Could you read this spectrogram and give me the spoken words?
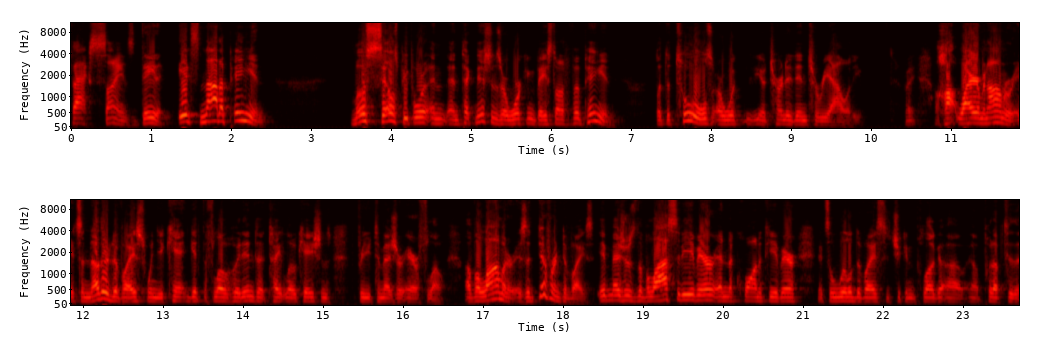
facts, science, data. It's not opinion. Most salespeople and, and technicians are working based off of opinion but the tools are what you know turn it into reality. Right? A hot wire anemometer, it's another device when you can't get the flow hood into tight locations for you to measure airflow. A velometer is a different device. It measures the velocity of air and the quantity of air. It's a little device that you can plug, uh, uh, put up to the,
